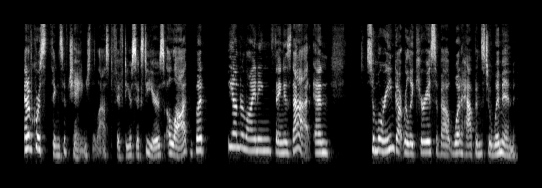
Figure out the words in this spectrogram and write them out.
And of course things have changed the last 50 or 60 years a lot but the underlining thing is that. And so Maureen got really curious about what happens to women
